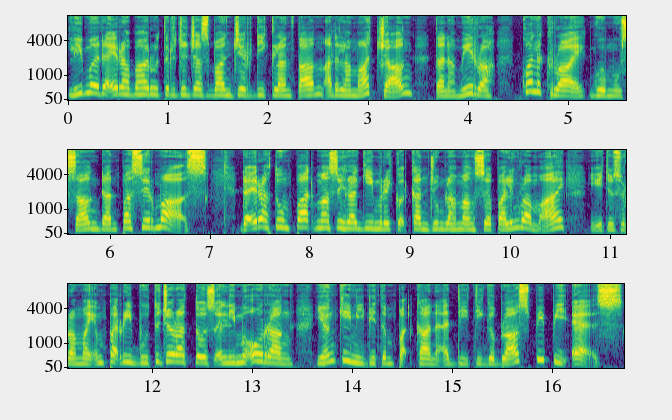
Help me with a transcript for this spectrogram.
Lima daerah baru terjejas banjir di Kelantan adalah Macang, Tanah Merah, Kuala Krai, Gua Musang dan Pasir Mas. Daerah Tumpat masih lagi merekodkan jumlah mangsa paling ramai iaitu seramai 4,705 orang yang kini ditempatkan di 13 PPS.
